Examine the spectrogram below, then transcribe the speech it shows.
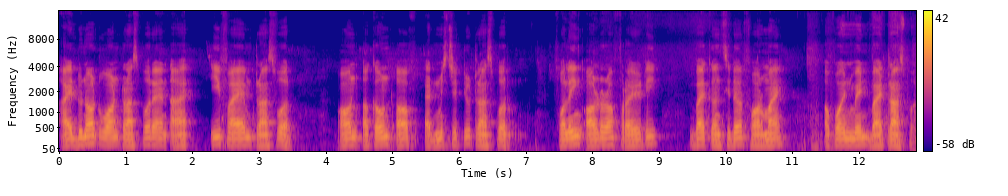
I do not want transfer and I if I am transfer on account of administrative transfer following order of priority by consider for my appointment by transfer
